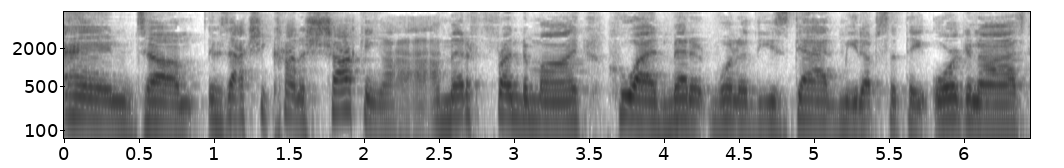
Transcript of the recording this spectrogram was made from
and um, it was actually kind of shocking. I, I, met a friend of mine who I had met at one of these dad meetups that they organized,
